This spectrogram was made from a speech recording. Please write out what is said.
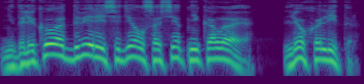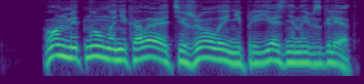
Недалеко от двери сидел сосед Николая, Леха Литер. Он метнул на Николая тяжелый, неприязненный взгляд.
